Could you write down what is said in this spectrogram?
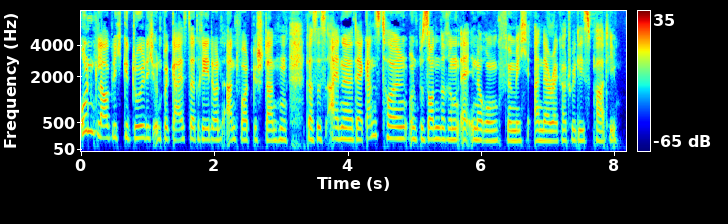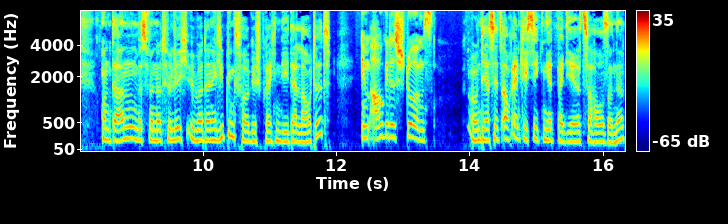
unglaublich geduldig und begeistert Rede und Antwort gestanden. Das ist eine der ganz tollen und besonderen Erinnerungen für mich an der Record Release Party. Und dann müssen wir natürlich über deine Lieblingsfolge sprechen, die da lautet Im Auge des Sturms. Und der ist jetzt auch endlich signiert bei dir zu Hause, ne?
